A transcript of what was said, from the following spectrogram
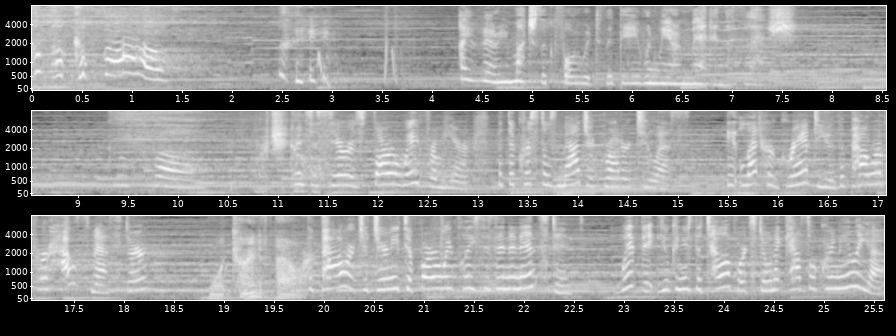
Kupo, Kupo! I very much look forward to the day when we are met in the flesh. Kupo. Where'd she go? Princess Sarah is far away from here, but the crystal's magic brought her to us. It let her grant you the power of her house, Master. What kind of power? The power to journey to faraway places in an instant. With it, you can use the teleport stone at Castle Cornelia.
